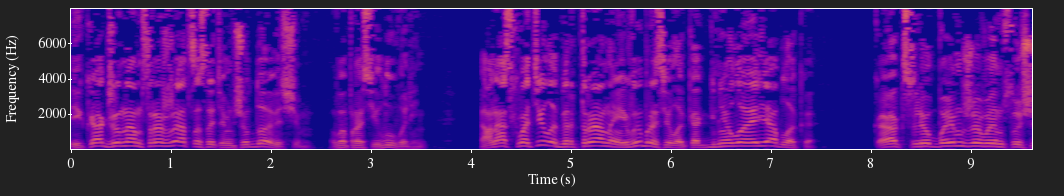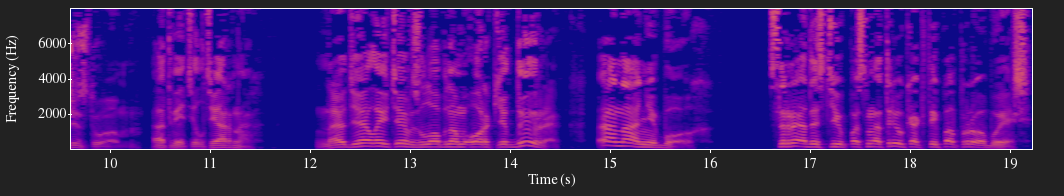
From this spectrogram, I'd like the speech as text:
«И как же нам сражаться с этим чудовищем?» — вопросил Уволень. «Она схватила Бертрана и выбросила, как гнилое яблоко. «Как с любым живым существом», — ответил Тиарнах. «Наделайте в злобном орке дырок, она не бог. С радостью посмотрю, как ты попробуешь».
